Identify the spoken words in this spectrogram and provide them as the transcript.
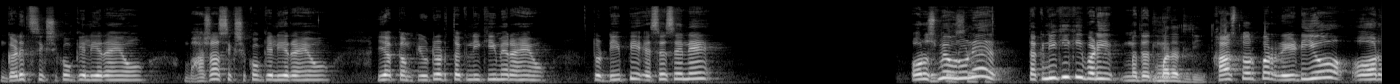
गणित शिक्षकों के लिए रहे हों भाषा शिक्षकों के लिए रहे हों या कंप्यूटर तकनीकी में रहे हों तो डीपीएसएसए ने और उसमें उन्होंने तकनीकी की बड़ी मदद ली। मदद ली। खासतौर पर रेडियो और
